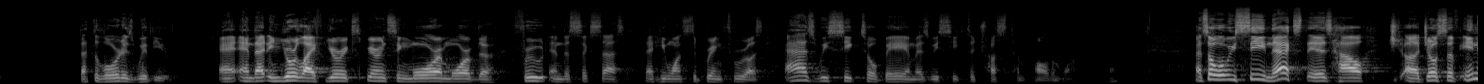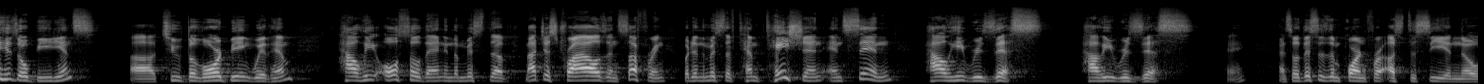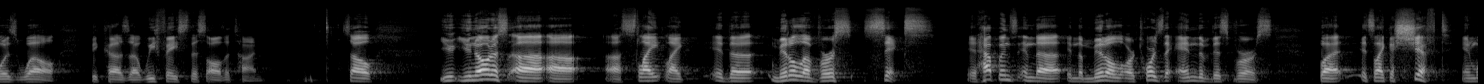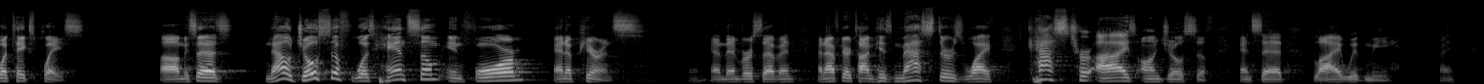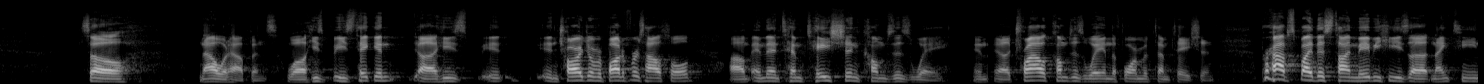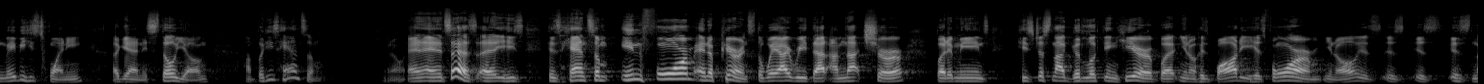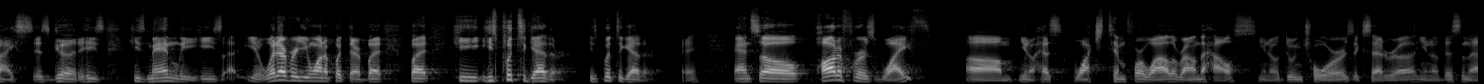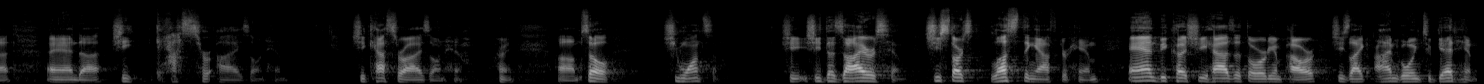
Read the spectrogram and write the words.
That the Lord is with you. And, and that in your life, you're experiencing more and more of the fruit and the success that He wants to bring through us as we seek to obey Him, as we seek to trust Him all the more. And so, what we see next is how uh, Joseph, in his obedience uh, to the Lord being with him, how he also then, in the midst of not just trials and suffering, but in the midst of temptation and sin, how he resists. How he resists. Okay? And so, this is important for us to see and know as well, because uh, we face this all the time. So, you, you notice a, a, a slight, like in the middle of verse 6. It happens in the, in the middle or towards the end of this verse, but it's like a shift in what takes place. Um, it says, Now Joseph was handsome in form and appearance. And then verse 7 And after a time, his master's wife cast her eyes on Joseph and said, Lie with me. Right? So now what happens? Well, he's, he's taken, uh, he's in charge over Potiphar's household, um, and then temptation comes his way. And uh, trial comes his way in the form of temptation. Perhaps by this time, maybe he's uh, 19, maybe he's 20. Again, he's still young, uh, but he's handsome. You know? and, and it says uh, he's, he's handsome in form and appearance. The way I read that, I'm not sure, but it means he's just not good looking here, but you know, his body, his form, you know, is, is, is, is nice, is good. He's, he's manly, he's, uh, you know, whatever you want to put there, but, but he, he's put together. He's put together, okay? And so Potiphar's wife, um, you know, has watched him for a while around the house, you know, doing chores, etc., you know, this and that. And uh, she casts her eyes on him. She casts her eyes on him, right? Um, so she wants him. She, she desires him. She starts lusting after him. And because she has authority and power, she's like, I'm going to get him.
